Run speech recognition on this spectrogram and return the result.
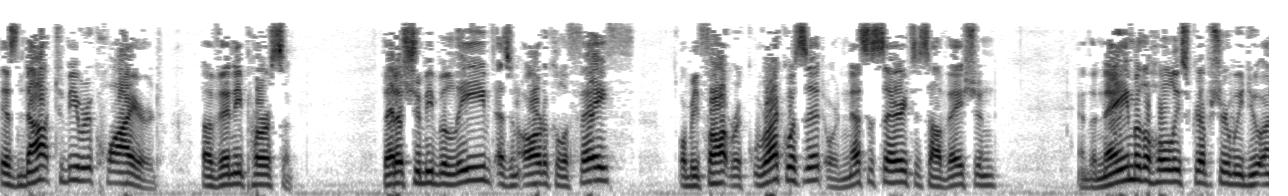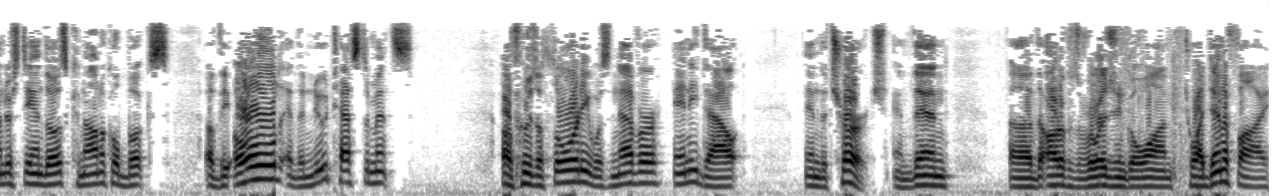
is not to be required of any person, that it should be believed as an article of faith, or be thought requisite or necessary to salvation. In the name of the Holy Scripture, we do understand those canonical books of the Old and the New Testaments, of whose authority was never any doubt in the church. And then uh, the articles of religion go on to identify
